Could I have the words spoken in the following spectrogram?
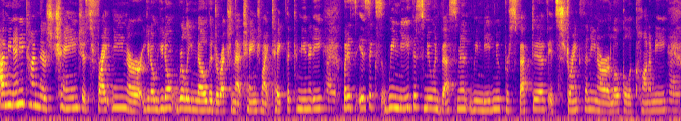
I mean, anytime there's change, it's frightening, or you know, you don't really know the direction that change might take the community. Right. But it's is ex- we need this new investment. We need new perspective. It's strengthening our local economy. Right.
